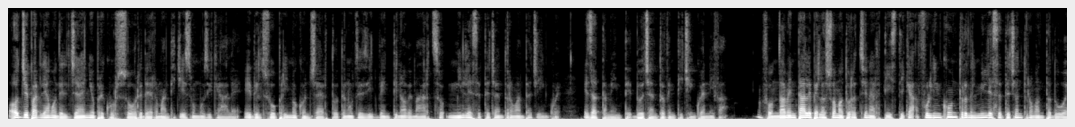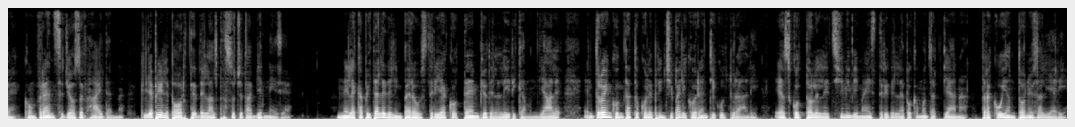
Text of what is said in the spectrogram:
Oggi parliamo del genio precursore del romanticismo musicale e del suo primo concerto tenutosi il 29 marzo 1795, esattamente 225 anni fa. Fondamentale per la sua maturazione artistica fu l'incontro nel 1792 con Franz Joseph Haydn, che gli aprì le porte dell'alta società viennese. Nella capitale dell'impero austriaco, tempio della lirica mondiale, entrò in contatto con le principali correnti culturali e ascoltò le lezioni dei maestri dell'epoca mozartiana, tra cui Antonio Salieri.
